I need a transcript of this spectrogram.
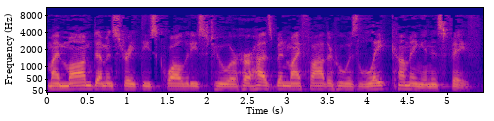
my mom demonstrate these qualities to her, her husband, my father, who was late coming in his faith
